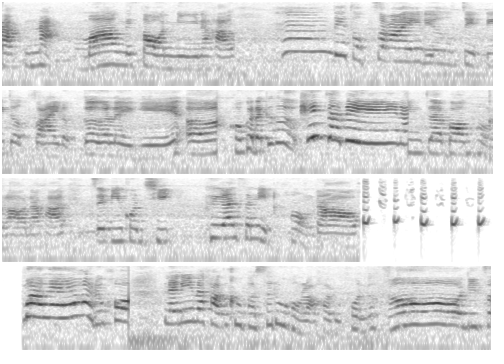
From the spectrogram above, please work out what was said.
รักหนัก มากในตอนนี้นะคะฮึ่มดีจดใจดีจดจิตดีจดใจเหลือเกินอะไรอย่างงี้ เออคนคนนั้นก็คือพี่เจบีนะจิงเจบอมของเรานะคะเจบีคนชิคเพื่อนสนิทของเรา มาแล้วค่ะทุกคน และนี่นะคะก็คือพัสดุของเราค่ะทุกคนก็โอ้ดีใจ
